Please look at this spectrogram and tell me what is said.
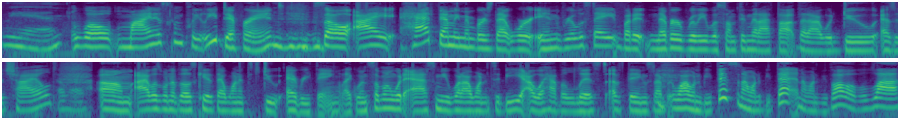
LeAnn? Well, mine is completely different. Mm-hmm. So I had family members that were in real estate, but it never really was something that I thought that I would do as a child. Okay. Um, I was one of those kids that wanted to do everything. Like when someone would ask me what I wanted to be, I would have a list of things. And I, well, I want to be this and I want to be that and I want to be blah, blah, blah, blah.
